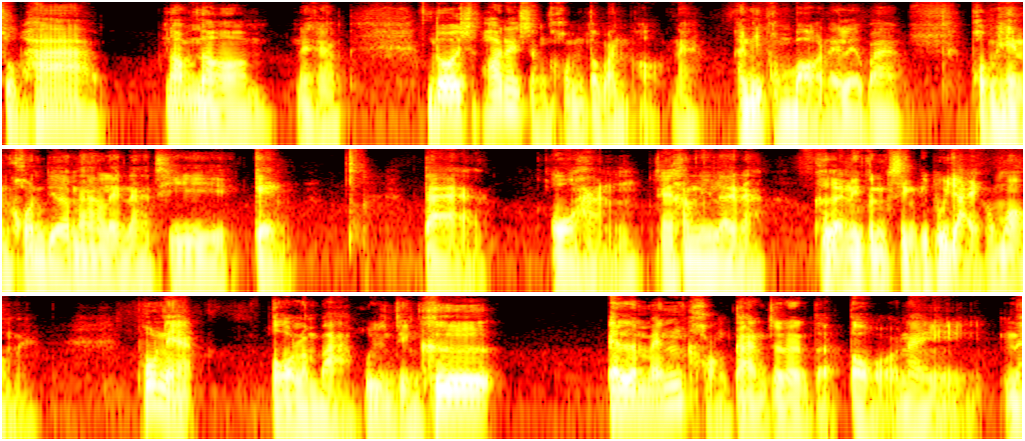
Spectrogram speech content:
สุภาพนอบน้อมนะครับ โดยเฉพาะในสังคมตะวันออกนะ อันนี้ผมบอกได้เลยว่า ผมเห็นคนเยอะมากเลยนะ ที่เก่ง แต่โอหังใช้คำนี้เลยนะ คืออันนี้เป็นสิ่งที่ผู้ใหญ่เขามองไหมพวกเนี้ยโตลำบากพูดจริง ๆ คือ เอลเมนต์ของการเจริญเติบโตในใน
